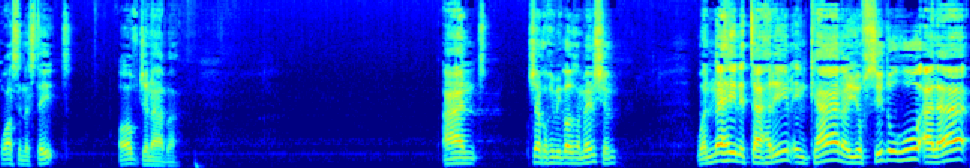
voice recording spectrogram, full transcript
whilst in the state of Janaba. And Shaykh Uthaymeen goes to mention, والنهي للتحريم إن كان يفسده على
